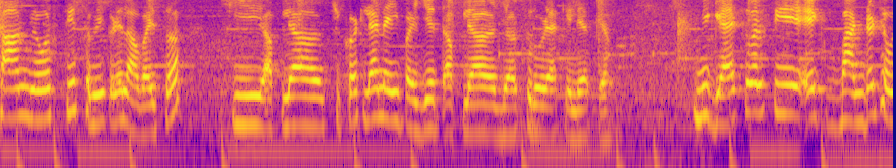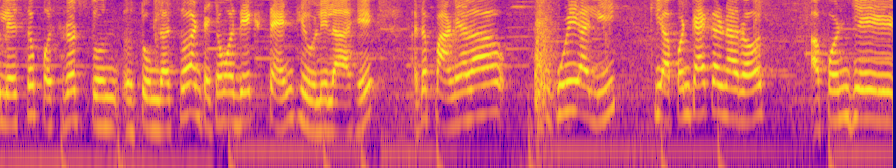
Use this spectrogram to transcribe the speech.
छान व्यवस्थित सगळीकडे लावायचं की आपल्या चिकटल्या नाही पाहिजेत आपल्या ज्या सुरळ्या केल्या त्या. मी गॅसवरती एक भांडं ठेवले असं पसरत तोंड तोंडाचं आणि त्याच्यामध्ये एक स्टँड ठेवलेला आहे. आता पाण्याला उकळी आली की आपण काय करणार आहोत? आपण जे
